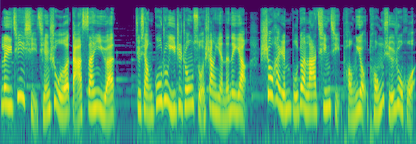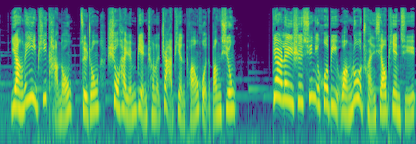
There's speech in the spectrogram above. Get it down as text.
累计洗钱数额达三亿元。就像孤注一掷中所上演的那样，受害人不断拉亲戚、朋友、同学入伙，养了一批卡农，最终受害人变成了诈骗团伙的帮凶。第二类是虚拟货币网络传销骗局，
